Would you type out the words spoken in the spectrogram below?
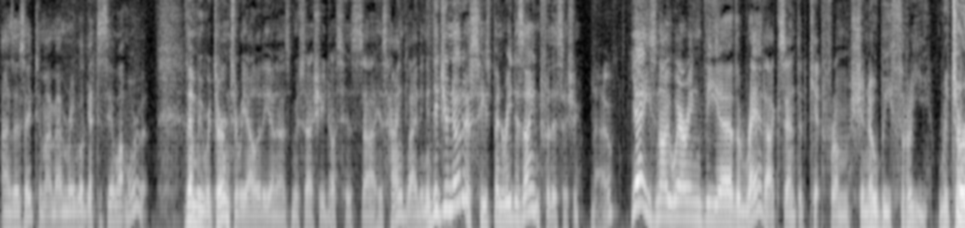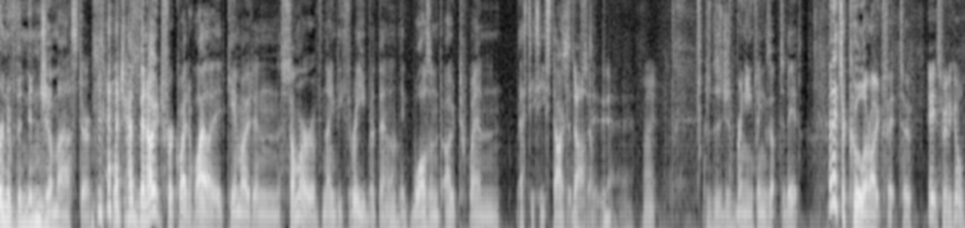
as I say, to my memory, we'll get to see a lot more of it. Then we return to reality, and as Musashi does his uh, his hang gliding. And did you notice he's been redesigned for this issue? No, Yeah, he's now wearing the uh, the red accented kit from Shinobi 3, Return of the Ninja Master, which had been out for quite a while. It came out in the summer of 93, but then oh. it wasn't out when STC started. so- started. Yeah, yeah, right. So this is just bringing things up to date. And it's a cooler outfit too. It's really cool.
